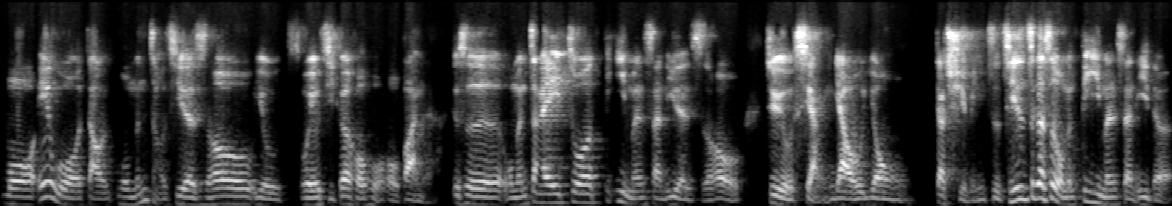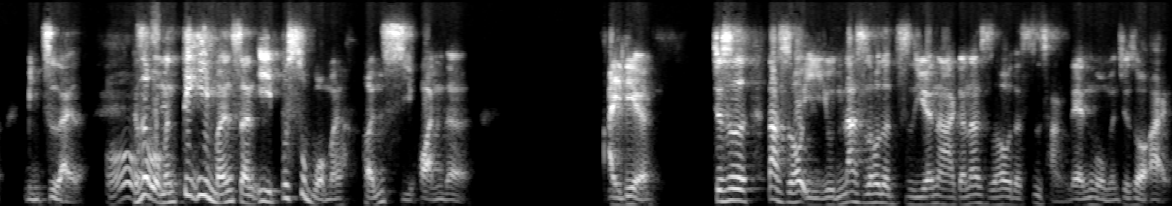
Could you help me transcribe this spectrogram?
我，因为我早我们早期的时候有我有几个合伙伙伴的，就是我们在做第一门生意的时候就有想要用要取名字。其实这个是我们第一门生意的名字来的。哦，可是我们第一门生意不是我们很喜欢的。Idea 就是那时候有那时候的资源啊，跟那时候的市场，连我们就说，哎，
